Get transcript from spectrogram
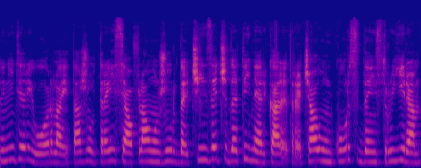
În interior, la etajul 3, se aflau în jur de 50 de tineri care treceau un curs de instruire.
